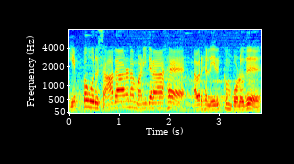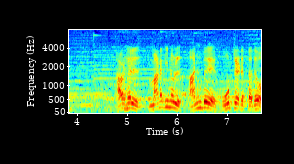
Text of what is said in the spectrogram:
எப்போ ஒரு சாதாரண மனிதராக அவர்கள் இருக்கும் பொழுது அவர்கள் மனதினுள் அன்பு ஊற்றெடுத்ததோ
